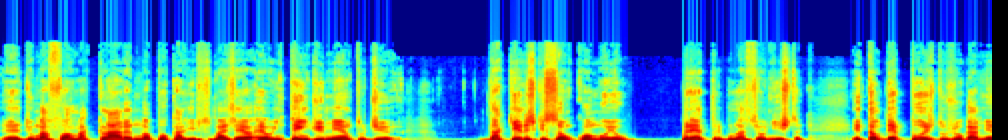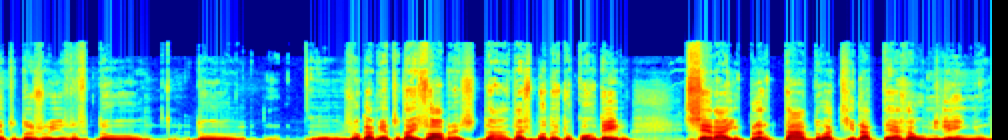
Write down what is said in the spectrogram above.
é, de uma forma clara no Apocalipse, mas é, é o entendimento de daqueles que são como eu, pré-tribulacionista. Então, depois do julgamento do juízo do, do o julgamento das obras da, das bodas do Cordeiro, será implantado aqui na terra o milênio.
